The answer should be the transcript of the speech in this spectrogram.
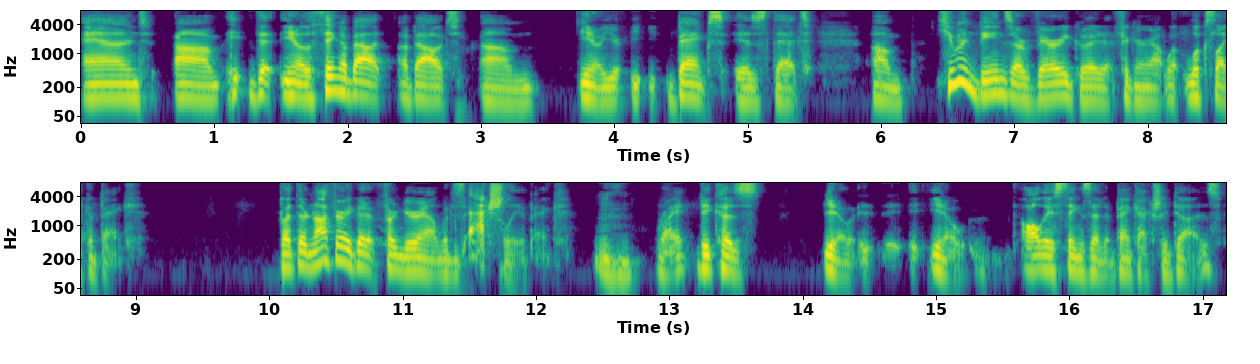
And um, the, you know the thing about about um, you know your banks is that um, human beings are very good at figuring out what looks like a bank but they're not very good at figuring out what is actually a bank, mm-hmm. right? Because you know, it, it, you know, all these things that a bank actually does.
